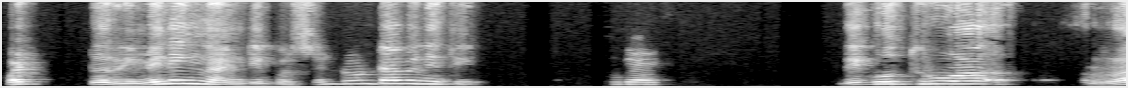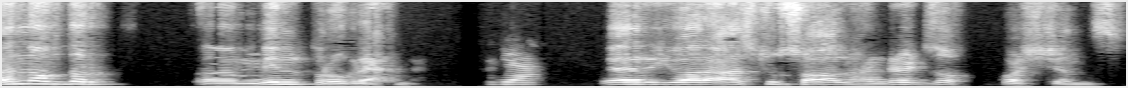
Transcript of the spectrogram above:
But the remaining 90% don't have anything. Yes. They go through a run of the uh, mill program. Yeah. Where you are asked to solve hundreds of questions,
